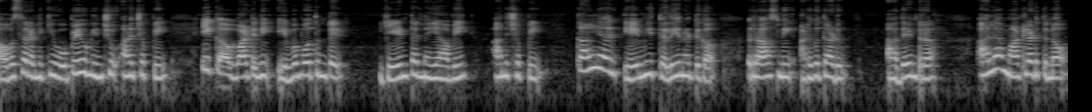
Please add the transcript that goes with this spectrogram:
అవసరానికి ఉపయోగించు అని చెప్పి ఇక వాటిని ఇవ్వబోతుంటే ఏంటన్నయ్యా అవి? అని చెప్పి కళ్యాణ్ ఏమీ తెలియనట్టుగా రాజ్ని అడుగుతాడు. అదేంట్రా? అలా మాట్లాడుతున్నావు?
